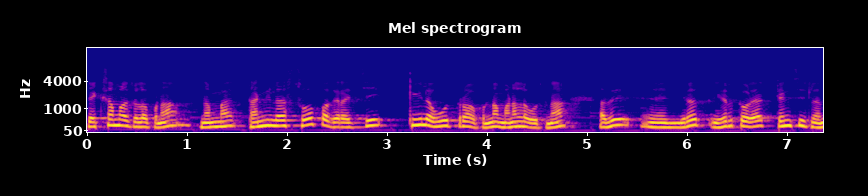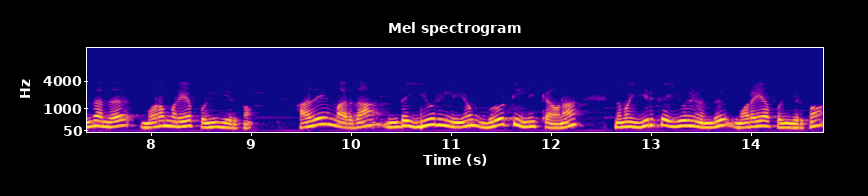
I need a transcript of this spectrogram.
எக்ஸாம்பிள் சொல்லப்போனால் நம்ம தண்ணியில் சோப்பை கரைச்சி கீழே ஊற்றுறோம் அப்படின்னா மணலில் ஊற்றுனா அது அஹ், எர்த் எர்த்தோட அந்த முறை முறையாக பொங்கி இருக்கும். அதே மாதிரி தான் இந்த யூரின்லேயும் புரோட்டீன் லீக் ஆகுனா நம்ம இருக்க யூரின் வந்து முறையாக பொங்கியிருக்கும்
